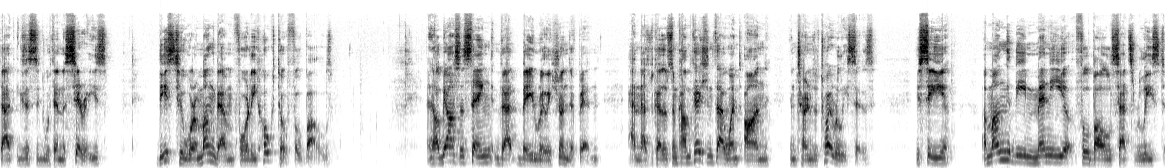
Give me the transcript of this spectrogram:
that existed within the series, these two were among them for the Hokuto full bottles. And I'll be honest in saying that they really shouldn't have been and that's because of some complications that went on in terms of toy releases. You see, among the many full bottle sets released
